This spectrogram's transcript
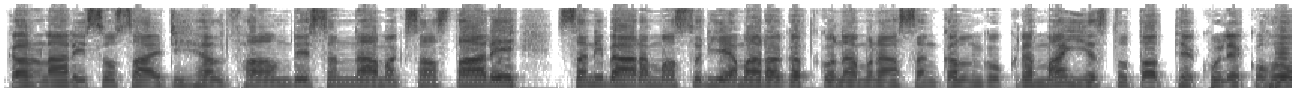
कर्णाली सोसाइटी हेल्थ फाउन्डेशन नामक संस्थाले शनिबार मसुरियामा रगतको नमूना संकलनको क्रममा यस्तो तथ्य खुलेको हो।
